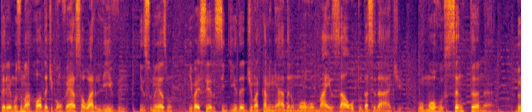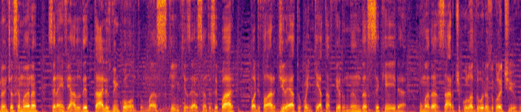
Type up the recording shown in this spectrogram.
teremos uma roda de conversa ao ar livre. Isso mesmo e vai ser seguida de uma caminhada no morro mais alto da cidade, o Morro Santana. Durante a semana será enviado detalhes do encontro, mas quem quiser se antecipar pode falar direto com a inquieta Fernanda Sequeira, uma das articuladoras do coletivo.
